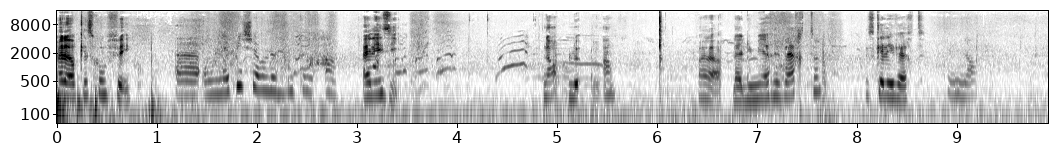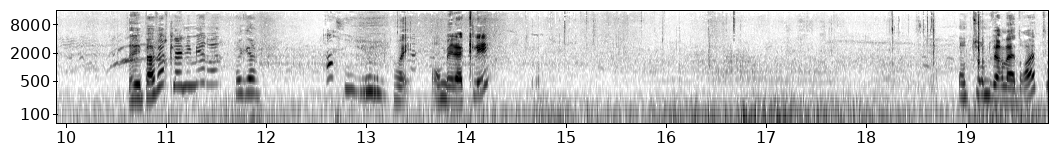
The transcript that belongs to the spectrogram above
Alors, qu'est-ce qu'on fait? Euh, on appuie sur le bouton 1. Allez-y. Non, le 1. Voilà, la lumière est verte. Est-ce qu'elle est verte? Non. Elle n'est pas verte la lumière hein? Regarde. Ah si. Oui, on met la clé. On tourne vers la droite.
